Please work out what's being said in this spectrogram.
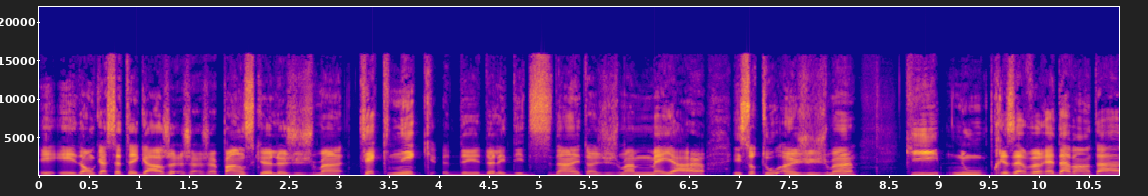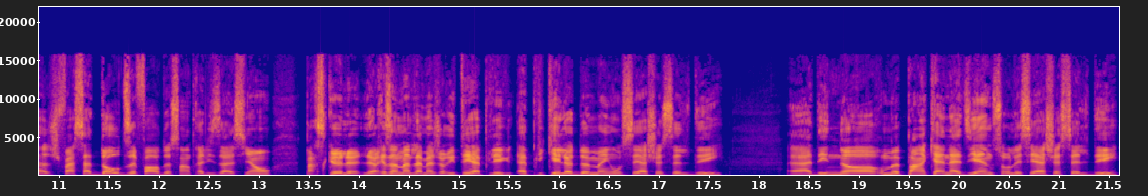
Et, et donc, à cet égard, je, je- je pense que le jugement technique des, de des dissidents est un jugement meilleur et surtout un jugement qui nous préserverait davantage face à d'autres efforts de centralisation, parce que le, le raisonnement de la majorité, appli- appliquez-le demain au CHSLD, à des normes pan-canadiennes sur les CHSLD.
